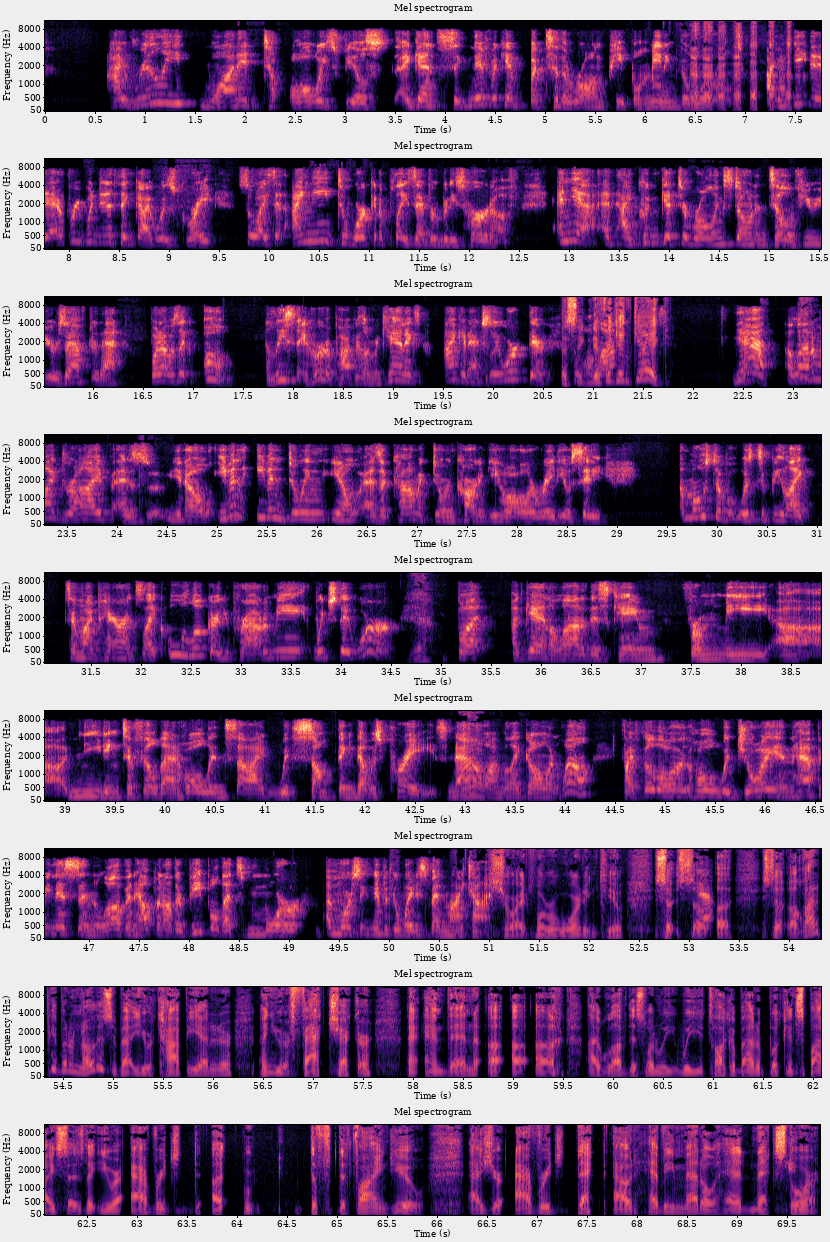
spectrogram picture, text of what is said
I really wanted to always feel, again, significant, but to the wrong people, meaning the world. I needed everybody to think I was great. So I said, I need to work at a place everybody's heard of. And yeah, I couldn't get to Rolling Stone until a few years after that. But I was like, oh, at least they heard of Popular Mechanics. I can actually work there. A So significant my- gig. yeah, a lot of my drive as you know, even even doing you know as a comic doing Carnegie Hall or Radio City, most of it was to be like to my parents, like, "Oh, look, are you proud of me?" Which they were. Yeah. But again, a lot of this came from me uh, needing to fill that hole inside with something that was praise. Now Yeah. I'm like going, well, I fill the hole with joy and happiness and love and helping other people, that's more a more significant way to spend my time. Sure, it's more rewarding to you. So, so, Yeah. uh, so a lot of people don't know this about you. You're a copy editor and you're a fact checker, and, then uh, uh, uh, I love this one where you, where you talk about a book and spy says that you are average. Uh, defined you as your average decked out heavy metal head next door.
